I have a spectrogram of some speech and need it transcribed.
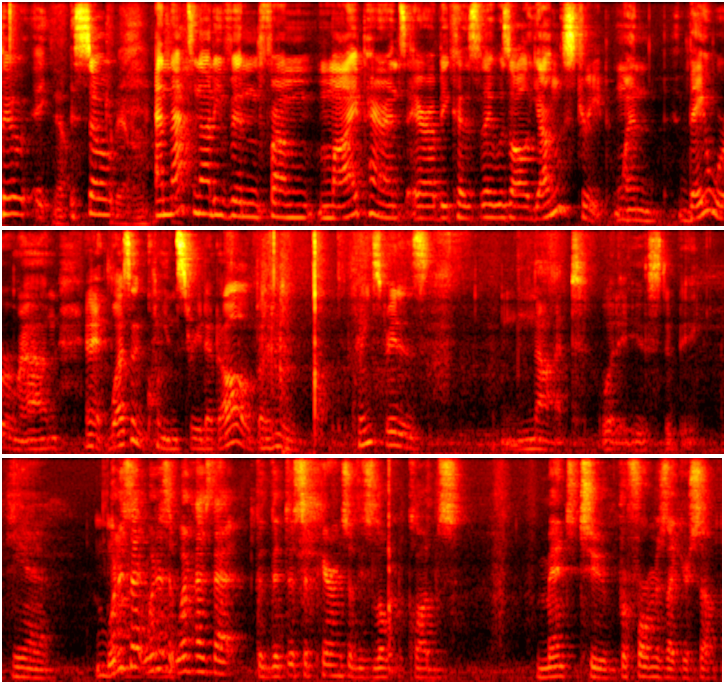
There, Yeah, so, and that's not even from my parents' era because it was all Yonge Street when they were around, and it wasn't Queen Street at all. But Queen Street is not what it used to be. yeah what is that what is it what has that the, the disappearance of these local clubs meant to performers like yourself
